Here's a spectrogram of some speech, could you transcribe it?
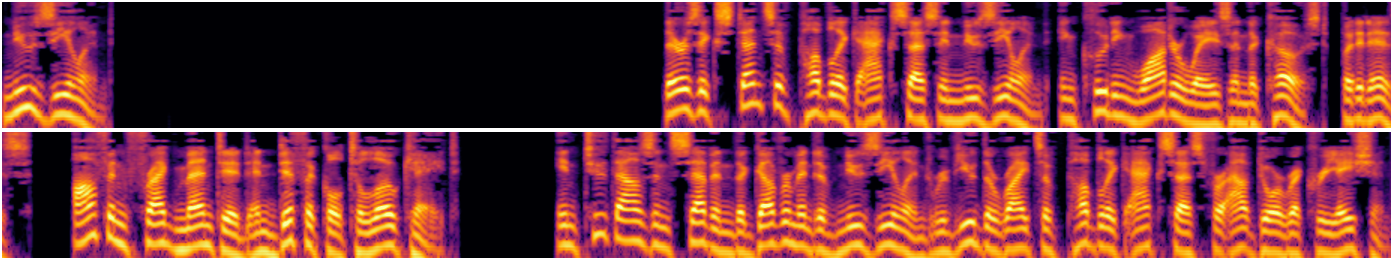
New Zealand There is extensive public access in New Zealand, including waterways and the coast, but it is often fragmented and difficult to locate. In 2007 the Government of New Zealand reviewed the rights of public access for outdoor recreation.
